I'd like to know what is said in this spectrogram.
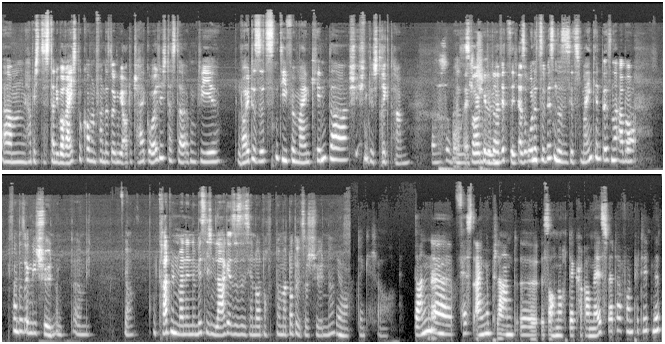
ähm, habe ich das dann überreicht bekommen und fand das irgendwie auch total goldig, dass da irgendwie Leute sitzen, die für mein Kind da Schüchen gestrickt haben. Das ist so also es war irgendwie total witzig. Also ohne zu wissen, dass es jetzt mein Kind ist, ne? aber ja. ich fand das irgendwie schön. Und ähm, ich, ja, und gerade wenn man in einer misslichen Lage ist, ist es ja noch, noch, noch mal doppelt so schön. Ne? Ja, denke ich. Dann äh, fest eingeplant äh, ist auch noch der Karamellswetter von Petit Knit.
